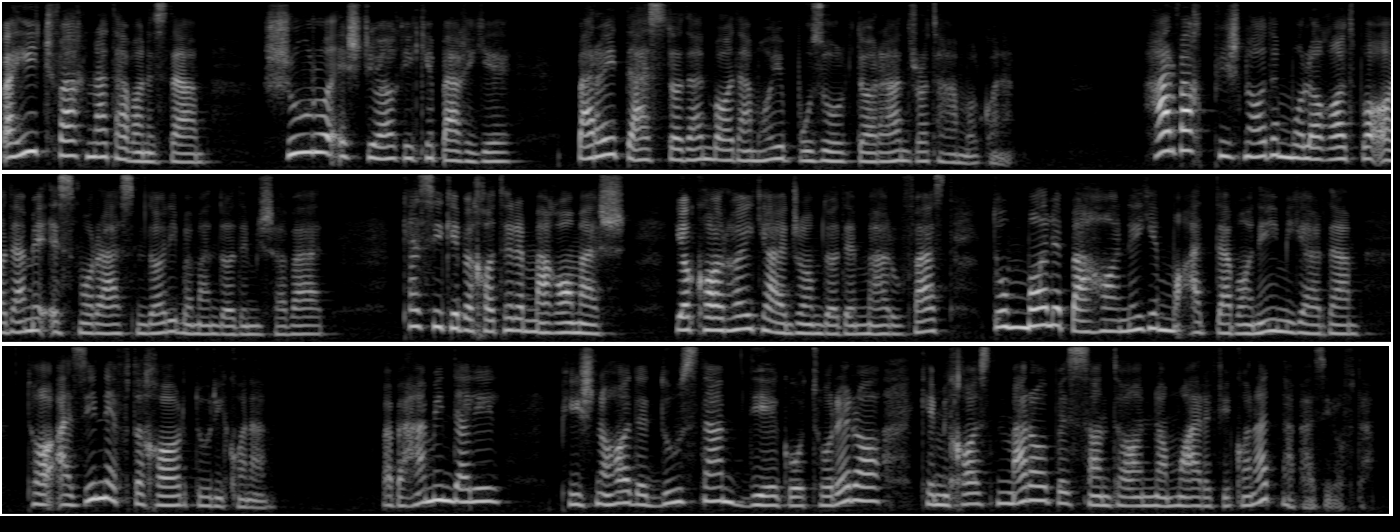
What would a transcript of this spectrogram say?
و هیچ وقت نتوانستم شور و اشتیاقی که بقیه برای دست دادن به آدم های بزرگ دارند را تحمل کنم. هر وقت پیشنهاد ملاقات با آدم اسم و رسمداری به من داده می شود، کسی که به خاطر مقامش یا کارهایی که انجام داده معروف است، دنبال بهانه معدبانه می گردم تا از این افتخار دوری کنم. و به همین دلیل پیشنهاد دوستم دیگو توره را که می‌خواست مرا به سانتا آنا معرفی کند نپذیرفتم.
